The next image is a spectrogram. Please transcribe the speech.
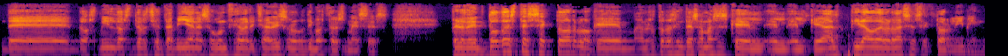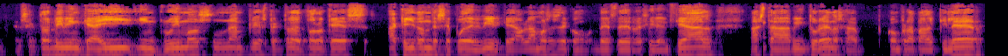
de 2.280 millones según Richard en los últimos tres meses. Pero de todo este sector, lo que a nosotros nos interesa más es que el, que ha tirado de verdad es el sector living. El sector living que ahí incluimos un amplio espectro de todo lo que es aquello donde se puede vivir, que hablamos desde, desde residencial hasta Vilturren, o sea, compra para alquiler,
